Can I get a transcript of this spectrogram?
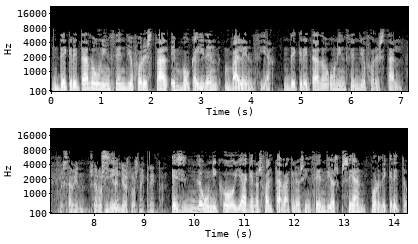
decretado un incendio forestal en Bocairent, Valencia. Decretado un incendio forestal. Está bien, o sea, los incendios los decretan. Es lo único ya que nos faltaba, que los incendios sean por decreto.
